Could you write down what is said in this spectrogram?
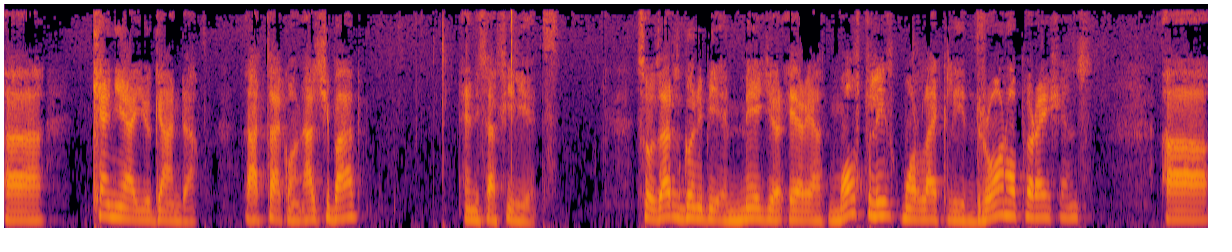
Uh, Kenya, Uganda, the attack on Al Shabaab and its affiliates. So that is going to be a major area, mostly more likely drone operations, uh,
